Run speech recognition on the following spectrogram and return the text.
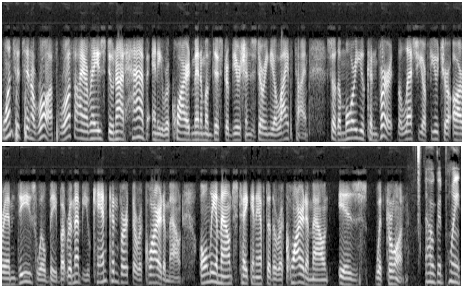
once it's in a Roth, Roth IRAs do not have any required minimum distributions during your lifetime. So the more you convert, the less your future RMDs will be. But remember, you can't convert the required amount. Only amounts taken after the required amount is withdrawn. Oh, good point.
